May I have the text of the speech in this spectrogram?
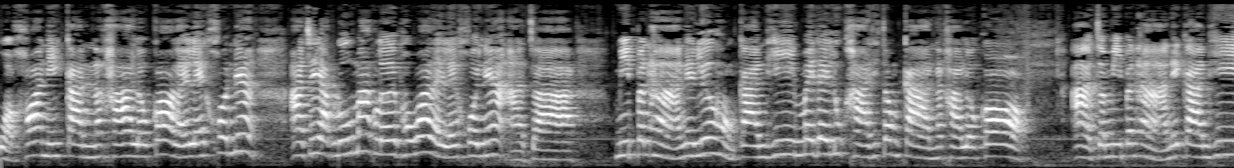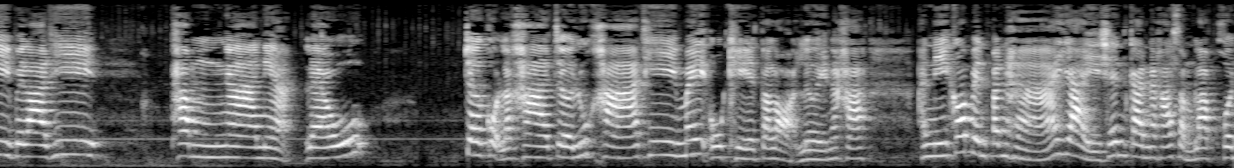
หัวข้อนี้กันนะคะ แล้วก็หลาย ๆ คนเนี่ยอาจจะอยากรู้มากเลย เพราะว่าหลาย ๆ คนเนี่ยอาจจะมีปัญหาในเรื่องของการที่ไม่ได้ลูกค้าที่ต้องการนะคะ แล้วก็ อาจจะมีปัญหาในการที่เวลาที่ทำงานเนี่ยแล้วเจอกฎราคาเจอลูกค้าที่ไม่โอเคตลอดเลยนะคะ อันนี้ก็เป็นปัญหาใหญ่เช่นกันนะคะสำหรับคน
